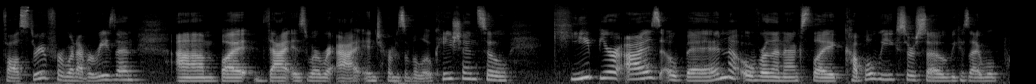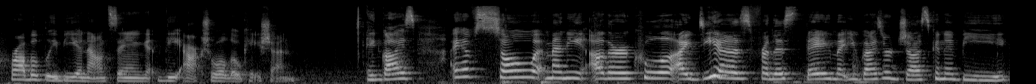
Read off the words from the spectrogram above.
falls through for whatever reason. Um, but that is where we're at in terms of a location. So keep your eyes open over the next like couple weeks or so because I will probably be announcing the actual location. And guys, I have so many other cool ideas for this thing that you guys are just going to be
